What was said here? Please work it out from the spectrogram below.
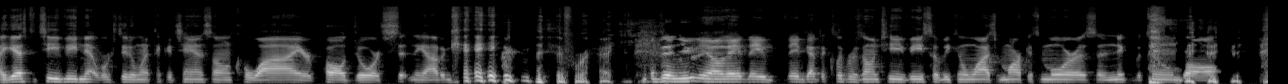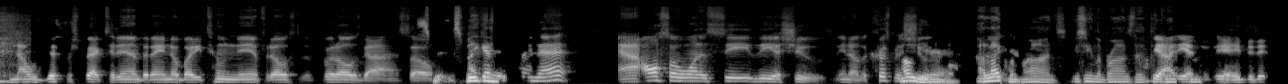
I guess the TV networks didn't want to take a chance on Kawhi or Paul George sitting the out of game, right. and then you you know they they they've got the Clippers on TV, so we can watch Marcus Morris and Nick Batum ball. no disrespect to them, but ain't nobody tuning in for those for those guys. So. I Speaking, guess of, that, and I also want to see the uh, shoes. You know, the Christmas oh shoes. yeah, I like LeBron's. You seen LeBron's? The, the Yeah, yeah, yeah. He did it.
